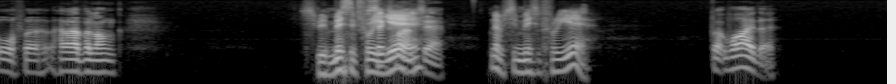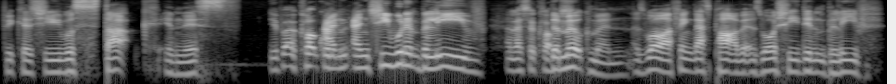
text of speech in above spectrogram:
or for however long. She's been missing for six a year. months, yeah. No, she's been missing for a year But why though? because she was stuck in this, You put a clock would and and she wouldn't believe unless a clock. the milkman as well. I think that's part of it as well. She didn't believe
